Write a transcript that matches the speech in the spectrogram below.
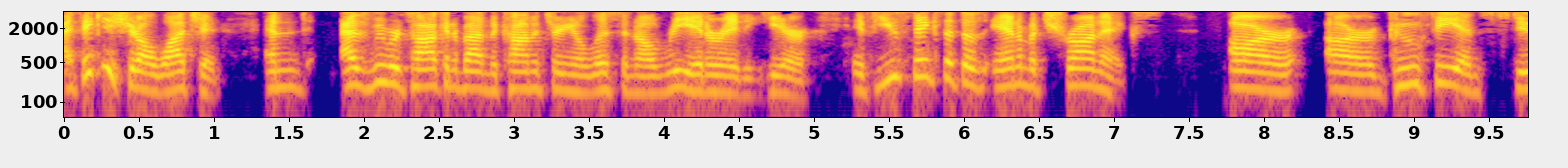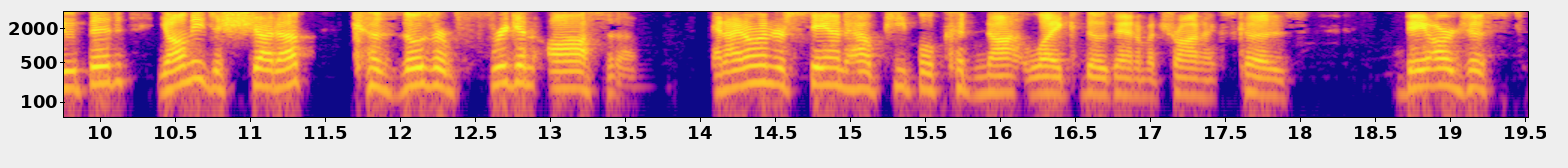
I think you should all watch it. And as we were talking about in the commentary, you'll listen. I'll reiterate it here. If you think that those animatronics are are goofy and stupid, y'all need to shut up because those are friggin' awesome. And I don't understand how people could not like those animatronics because they are just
